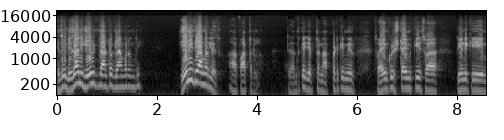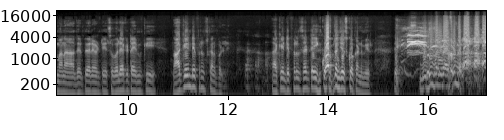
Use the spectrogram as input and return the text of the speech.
ఎందుకు నిజానికి ఏమిటి దాంట్లో గ్లామర్ ఉంది? ఏమీ గ్లామర్ లేదు ఆ పాత్రలో. అందుకే చెప్తున్నా అప్పటికి మీరు స్వయం కృషి టైంకి స్వ దీనికి మన దాని పేరేంటి శుభలేఖ టైంకి నాకేం డిఫరెన్స్ కనపడలేదు. నాకేం డిఫరెన్స్ అంటే ఇంకో అర్థం చేసుకోకండి మీరు.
